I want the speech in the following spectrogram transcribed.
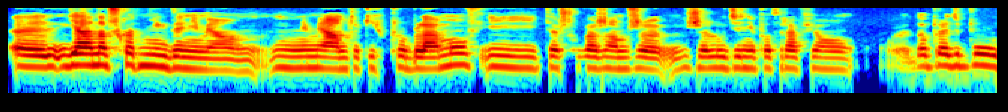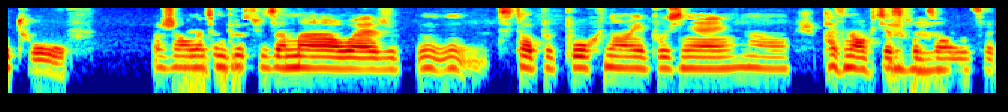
E, Ja na przykład nigdy nie miałam, nie miałam takich problemów i też uważam, że, że ludzie nie potrafią dobrać butów, że one są po prostu za małe, że mm, stopy puchną i później no, paznokcie Mhm. schodzące.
